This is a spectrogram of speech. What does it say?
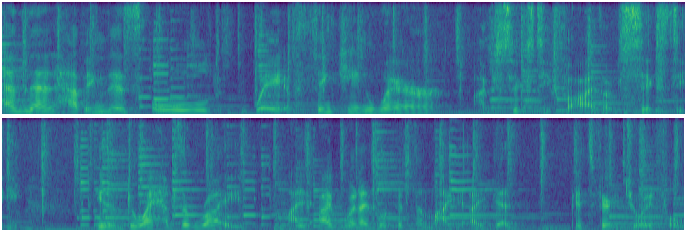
and then having this old way of thinking where I'm 65, I'm 60. You know, do I have the right? I, I, when I look at them, I, I get, it's very joyful.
